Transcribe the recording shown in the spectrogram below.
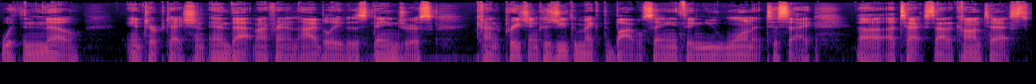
with no interpretation. And that, my friend, I believe is dangerous kind of preaching because you can make the Bible say anything you want it to say. Uh, a text out of context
